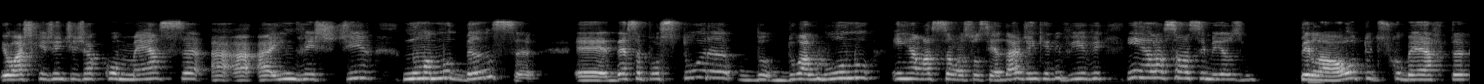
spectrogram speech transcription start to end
eu acho que a gente já começa a, a, a investir numa mudança é, dessa postura do, do aluno em relação à sociedade em que ele vive, em relação a si mesmo pela autodescoberta,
